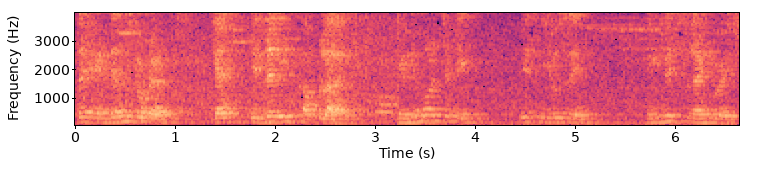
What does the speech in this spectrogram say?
the Indian students can easily apply. University is using English language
